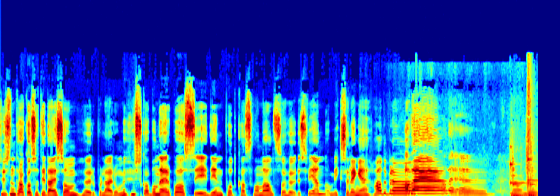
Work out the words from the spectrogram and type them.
Tusen takk også til deg som hører på Lærerrommet. Husk å abonnere på oss i din podkastkanal, så høres vi igjen om ikke så lenge. Ha det bra! Ha det! Ha det!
